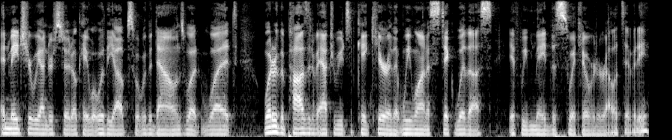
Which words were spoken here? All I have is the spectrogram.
and made sure we understood okay, what were the ups, what were the downs, what what what are the positive attributes of kCura that we want to stick with us if we made the switch over to relativity.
